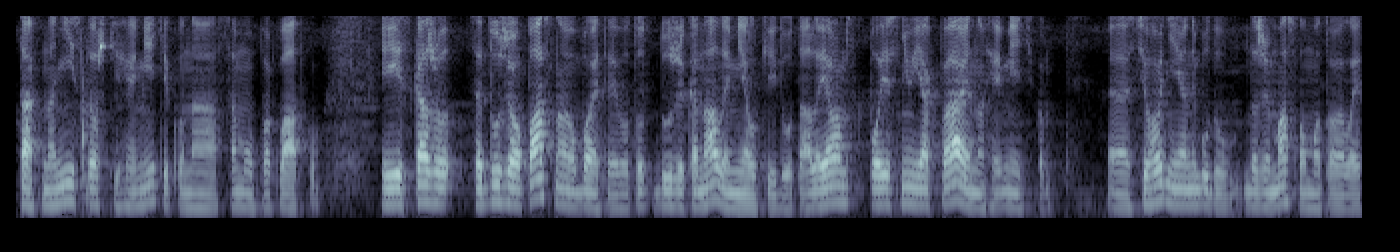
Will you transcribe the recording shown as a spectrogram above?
Так, наніс трошки герметику на саму прокладку. І скажу, це дуже опасно робити, бо тут дуже канали мілкі йдуть. Але я вам поясню, як правильно герметиком. Е, Сьогодні я не буду навіть масло в.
